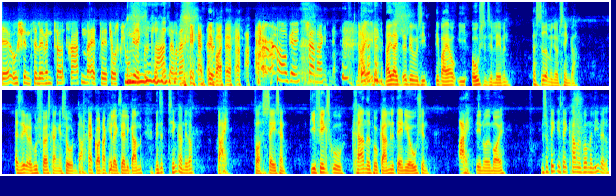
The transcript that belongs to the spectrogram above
uh, Ocean's 11, 12, 13, at uh, George Clooney ikke ville klare den, eller hvad? ja, det var jeg. okay, fair nok. nej, nej, nej, det vil sige, det var jeg jo i Ocean's Eleven. Der sidder man jo og tænker, altså det kan jeg da huske første gang, jeg så den, der var jeg godt nok heller ikke særlig gammel, men så tænker jeg netop, nej, for satan, de fik sgu krammet på gamle Danny Ocean. Ej, det er noget møg. Men så fik de slet ikke krammet på ham alligevel.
